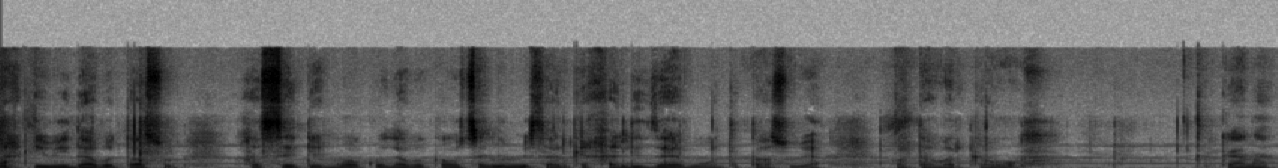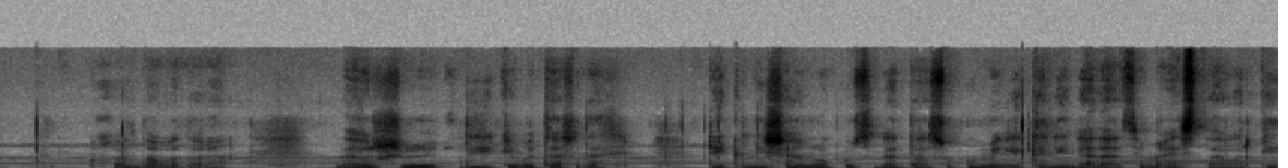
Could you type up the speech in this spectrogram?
مخکې وي دا به تاسو ښه سیټینګ وکړو دا به کوو څنګه مثال کې خالی ځای به ورته تاسو بیا ورته ورکوو که نه ښه دا به دره دا شو دې کې به تاسو داسې ټیکنیشان وکړو چې دا تاسو کومې لیکنې دا داسې مایسته ورکې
